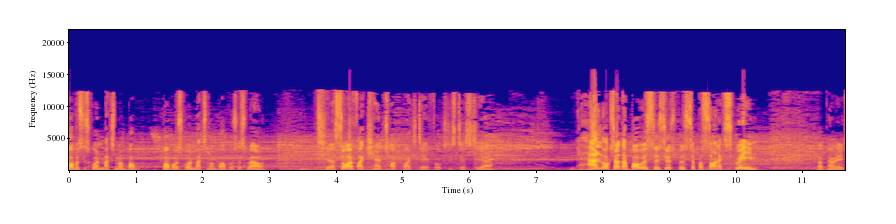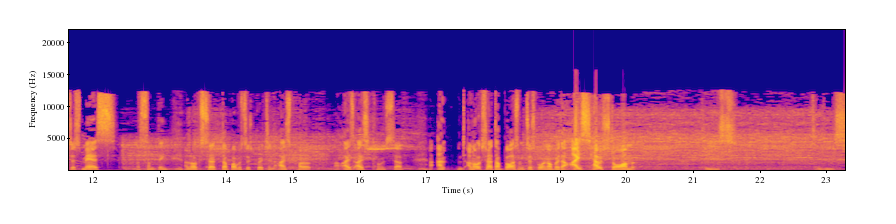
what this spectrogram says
bubbles to score maximum bub bubbles score maximum bubbles as well. Yeah, so if I can't talk quite today, folks, it's just, yeah. Hand looks at the bubbles to shoot with supersonic scream. But apparently just miss or something. And looks at the bubbles just creates an ice uh, ice ice cone stuff. And, and looks at the blossom just going over the ice hellstorm. Jeez. Jeez.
